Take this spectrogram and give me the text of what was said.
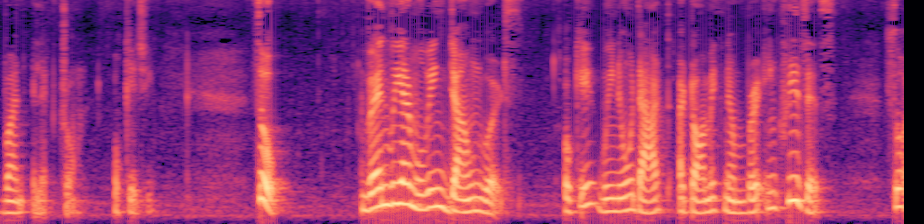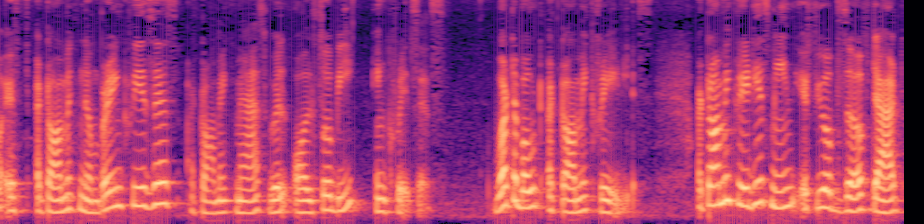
one electron. Okay, G. So when we are moving downwards, okay, we know that atomic number increases. So if atomic number increases, atomic mass will also be increases. What about atomic radius? Atomic radius means if you observe that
